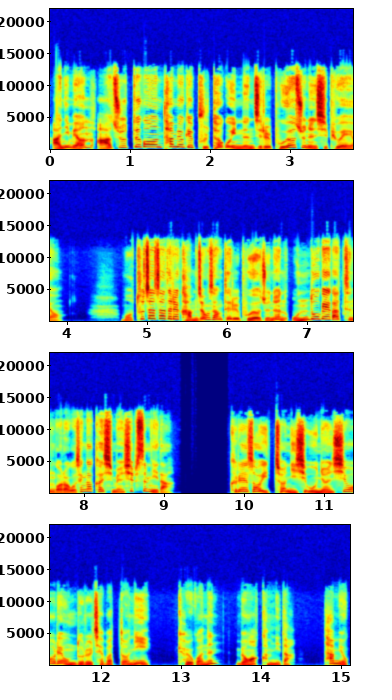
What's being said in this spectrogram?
아니면 아주 뜨거운 탐욕에 불타고 있는지를 보여주는 지표예요. 뭐 투자자들의 감정 상태를 보여주는 온도계 같은 거라고 생각하시면 쉽습니다. 그래서 2025년 10월의 온도를 재봤더니 결과는 명확합니다. 탐욕.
